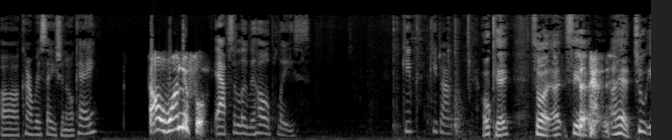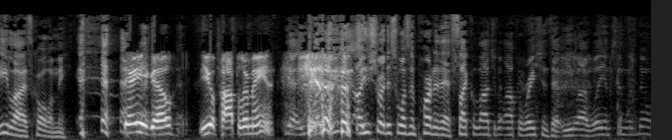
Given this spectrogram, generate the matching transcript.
uh, conversation. Okay. Oh, wonderful! Absolutely. Hold, please. Keep keep talking. Okay, so I see. I, I had two Eli's calling me. there you go. You're a popular man. Yeah. Are you, are you, sure this wasn't part of that psychological operations that Eli Williamson was doing?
